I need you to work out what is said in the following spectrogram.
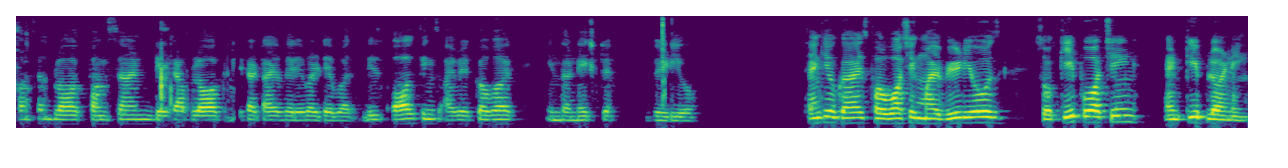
function block, function, data block, data type, variable table. These all things I will cover in the next video. Thank you guys for watching my videos. So keep watching and keep learning.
